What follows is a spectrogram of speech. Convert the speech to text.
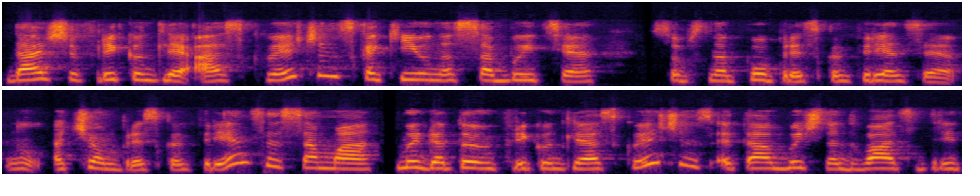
Дальше frequently asked questions, какие у нас события, собственно, по пресс-конференции, ну, о чем пресс-конференция сама. Мы готовим frequently asked questions. Это обычно 20-30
